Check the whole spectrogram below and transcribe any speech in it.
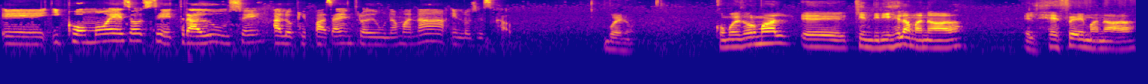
Eh, y cómo eso se traduce a lo que pasa dentro de una manada en los scouts. Bueno, como es normal, eh, quien dirige la manada, el jefe de manada,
